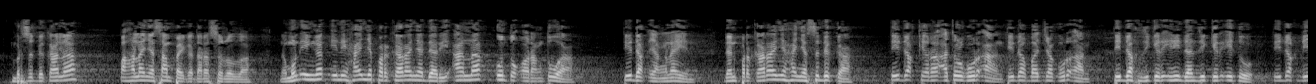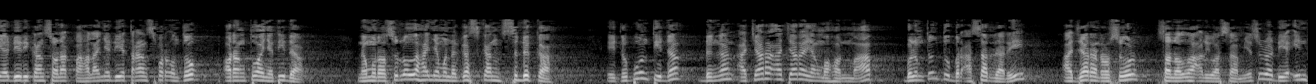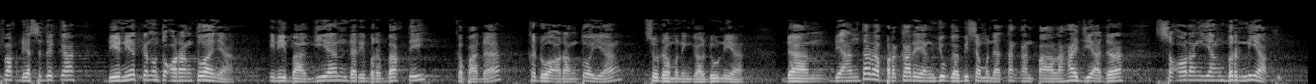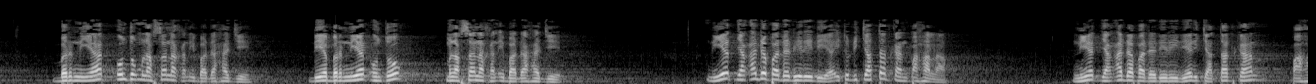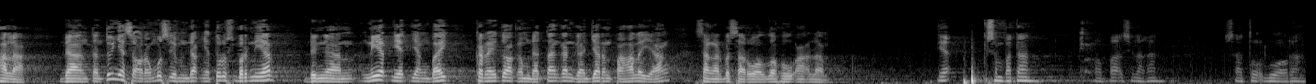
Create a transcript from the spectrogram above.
Bersedekahlah, pahalanya sampai kata Rasulullah. Namun ingat ini hanya perkaranya dari anak untuk orang tua, tidak yang lain. Dan perkaranya hanya sedekah tidak kiraatul Quran, tidak baca Quran, tidak zikir ini dan zikir itu, tidak dia dirikan sholat pahalanya dia transfer untuk orang tuanya tidak. Namun Rasulullah hanya menegaskan sedekah. Itu pun tidak dengan acara-acara yang mohon maaf belum tentu berasal dari ajaran Rasul Sallallahu Alaihi Wasallam. Ya sudah dia infak, dia sedekah, dia niatkan untuk orang tuanya. Ini bagian dari berbakti kepada kedua orang tua yang sudah meninggal dunia. Dan di antara perkara yang juga bisa mendatangkan pahala haji adalah seorang yang berniat berniat untuk melaksanakan ibadah haji. Dia berniat untuk melaksanakan ibadah haji. Niat yang ada pada diri dia itu dicatatkan pahala. Niat yang ada pada diri dia dicatatkan pahala. Dan tentunya seorang muslim hendaknya terus berniat dengan niat-niat yang baik karena itu akan mendatangkan ganjaran pahala yang sangat besar wallahu a'lam. Ya, kesempatan Bapak silakan. Satu dua orang.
